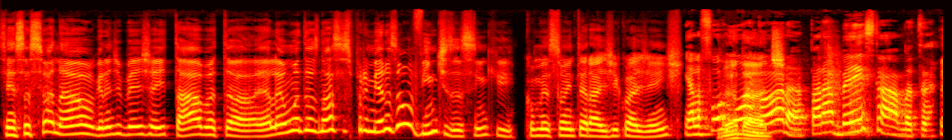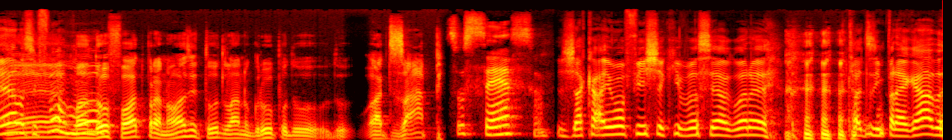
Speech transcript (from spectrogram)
Sensacional, grande beijo aí, Tabata. Ela é uma das nossas primeiras ouvintes, assim, que começou a interagir com a gente. E ela formou Verdade. agora. Parabéns, Tabata. Ela se É, formou. Mandou foto pra nós e tudo lá no grupo do, do WhatsApp. Sucesso. Já caiu a ficha que você agora é... tá desempregada?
